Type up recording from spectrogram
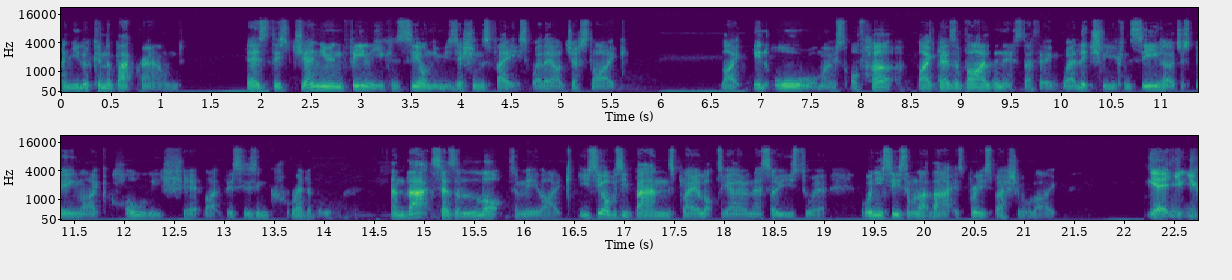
and you look in the background, there's this genuine feeling you can see on the musician's face where they are just like like in awe almost of her like there's a violinist i think where literally you can see her just being like holy shit like this is incredible and that says a lot to me like you see obviously bands play a lot together and they're so used to it when you see something like that it's pretty special like yeah, and you, you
